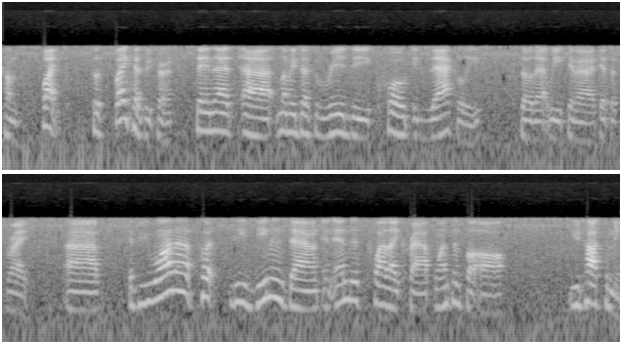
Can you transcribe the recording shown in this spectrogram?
comes Spike. So Spike has returned, saying that, uh, let me just read the quote exactly so that we can uh, get this right. Uh, if you want to put these demons down and end this Twilight crap once and for all, you talk to me,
